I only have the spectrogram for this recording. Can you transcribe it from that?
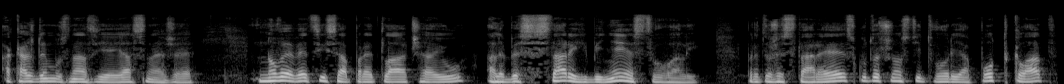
A každému z nás je jasné, že nové veci sa pretláčajú, ale bez starých by nejestvovali pretože staré v skutočnosti tvoria podklad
